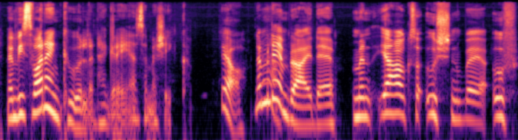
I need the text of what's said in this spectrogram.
men visst var den kul den här grejen som jag skickade? Ja, nej, men det är en bra idé. Men jag har också, usch, nu börjar jag, usch.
